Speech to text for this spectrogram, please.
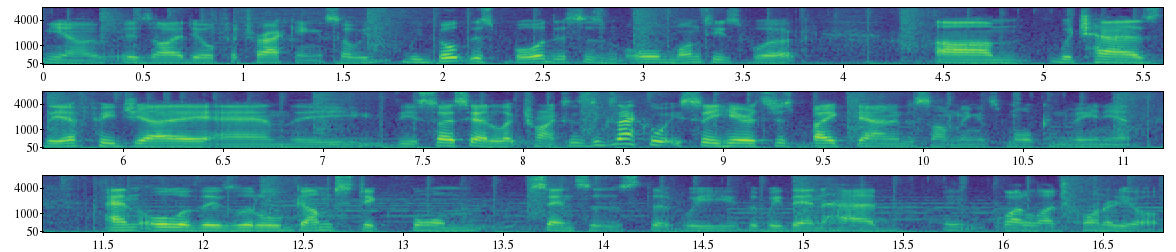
you know is ideal for tracking. So we, we built this board. This is all Monty's work, um, which has the FPGA and the, the associated electronics. It's exactly what you see here. It's just baked down into something that's more convenient. And all of these little gumstick form sensors that we, that we then had quite a large quantity of.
